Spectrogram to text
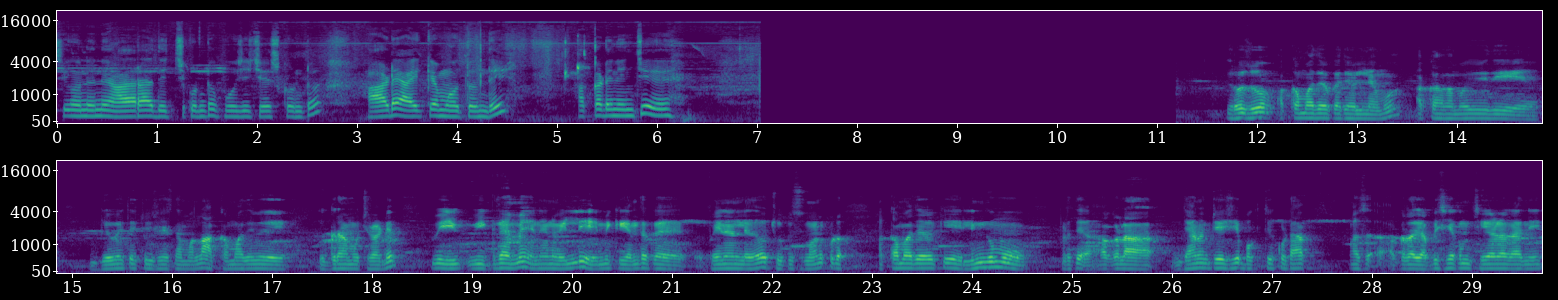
శివునిని ఆరాధించుకుంటూ పూజ చేసుకుంటూ ఆడే ఐక్యమవుతుంది. అక్కడి నుంచి ఈరోజు అక్కమ్మదేవికి అయితే వెళ్ళినాము. అక్కమ్మదేవి ఇది దేవి అయితే వల్ల అక్కమ్మదేవి విగ్రహం వచ్చినండి ఈ విగ్రహమే. నేను వెళ్ళి మీకు ఎంత పైన లేదో చూపిస్తున్నాను. ఇప్పుడు అక్కమ్మదేవికి లింగము ప్రతి అక్కడ ధ్యానం చేసి భక్తి కూడా అక్కడ అభిషేకం చేయాలి కానీ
